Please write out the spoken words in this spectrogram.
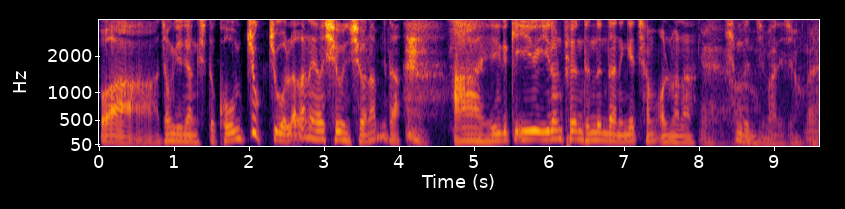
와, 정진양 씨도 고음 쭉쭉 올라가네요. 시원시원합니다. 아, 이렇게, 이, 런 표현 듣는다는 게 참 얼마나 네. 힘든지 말이죠. 네. 네.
